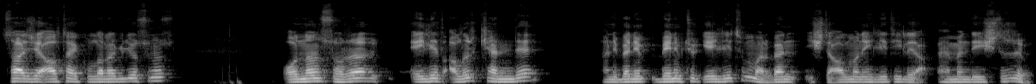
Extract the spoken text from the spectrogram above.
Sadece 6 ay kullanabiliyorsunuz. Ondan sonra ehliyet alırken de Hani benim benim Türk ehliyetim var. Ben işte Alman ehliyetiyle hemen değiştiririm.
